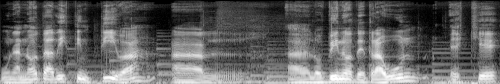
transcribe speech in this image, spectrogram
una, nota distintiva a los vinos de Trabún es que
